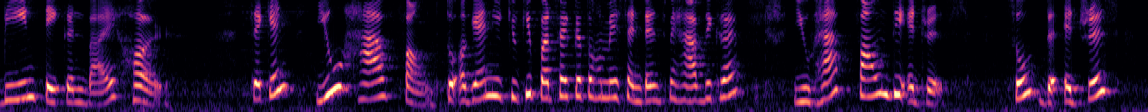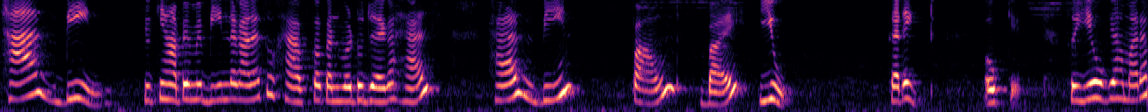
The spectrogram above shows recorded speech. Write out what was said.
been taken by her second you have found तो अगेन ये क्योंकि परफेक्ट है तो हमें सेंटेंस में हैव दिख रहा है। You have found the address so the address has been क्योंकि यहाँ पे हमें बीन लगाना है तो हैव का कन्वर्ट हो जाएगा। Has has been found by you correct okay so ये हो गया हमारा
